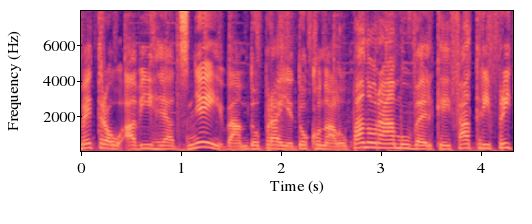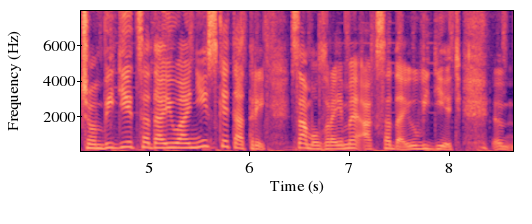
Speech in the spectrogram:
metrov a výhľad z nej vám dopraje dokonalú panorámu Veľkej Fatry, pričom vidieť sa dajú aj nízke Tatry. Samozrejme, ak sa dajú vidieť. Ehm,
